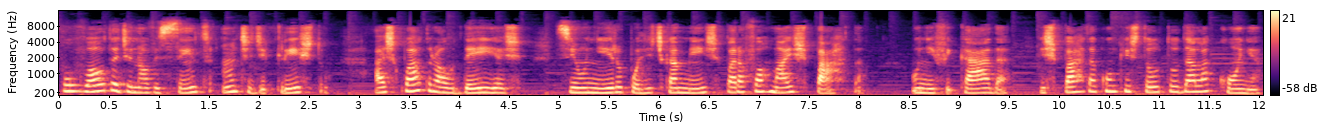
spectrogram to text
Por volta de 900 a.C., as quatro aldeias se uniram politicamente para formar Esparta. Unificada, Esparta conquistou toda a Lacônia.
